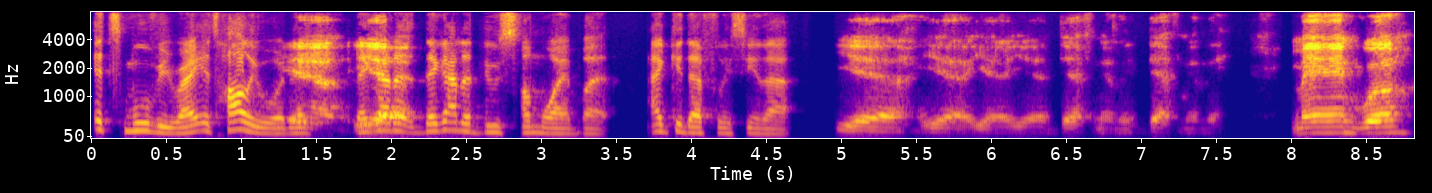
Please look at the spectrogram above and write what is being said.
it's movie, right? It's Hollywood. Yeah, they yeah. gotta they gotta do some way, but I could definitely see that. Yeah, yeah, yeah, yeah, definitely, definitely. Man, well,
